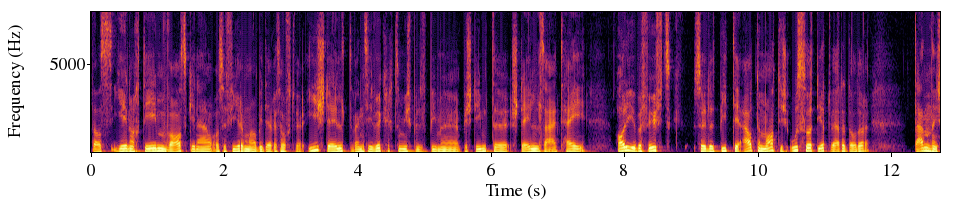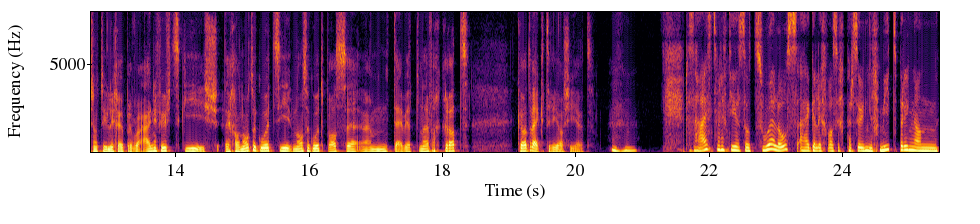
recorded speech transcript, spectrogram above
dass je nachdem, was genau eine Firma bei dieser Software einstellt, wenn sie wirklich zum Beispiel bei einer bestimmten Stelle sagt, hey, alle über 50 sollen bitte automatisch aussortiert werden, oder? Dann ist natürlich jemand, der 51 ist, der kann noch so gut sein, noch so gut passen, ähm, der wird dann einfach gerade wegtriagiert. Mhm. Das heißt, wenn ich dir so zulasse, eigentlich, was ich persönlich mitbringe an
